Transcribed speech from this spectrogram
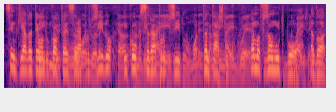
sendo guiado até onde o coquetel será produzido e com o que será produzido. Fantástico. É uma fusão muito boa. Adoro.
